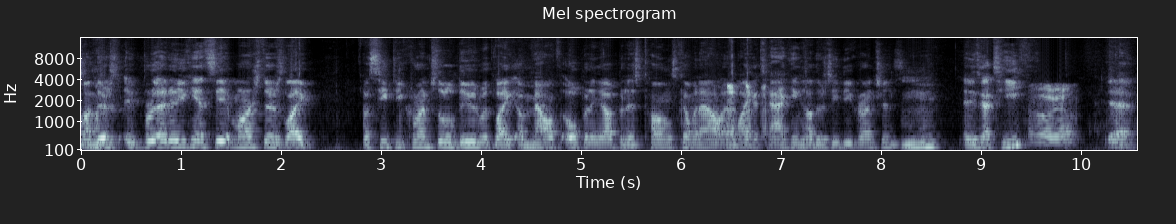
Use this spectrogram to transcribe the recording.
Necronomicon? There's, it, I know you can't see it, Marsh. There's like a CT Crunch little dude with like a mouth opening up and his tongue's coming out and like attacking other CT Crunches. Mhm. And he's got teeth. Oh yeah. Yeah,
